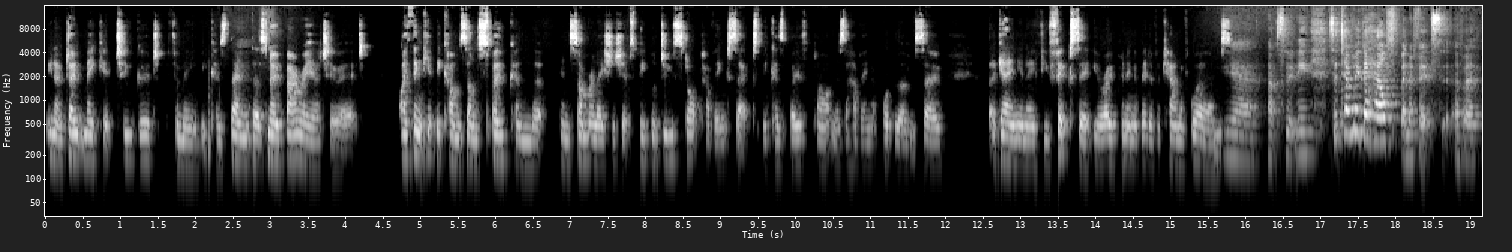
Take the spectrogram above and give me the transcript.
you know, don't make it too good for me because then there's no barrier to it. I think it becomes unspoken that in some relationships people do stop having sex because both partners are having a problem. So again, you know, if you fix it, you're opening a bit of a can of worms. Yeah, absolutely. So tell me the health benefits of a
